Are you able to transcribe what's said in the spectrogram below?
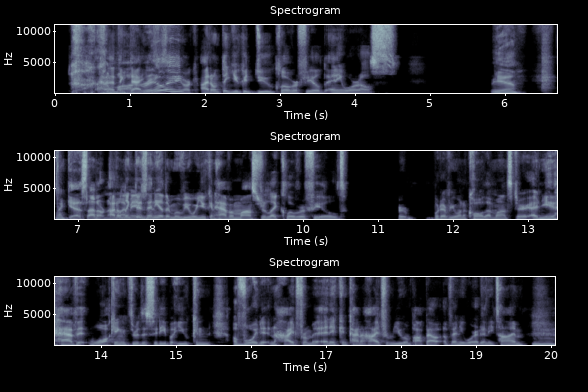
Come I think on, that uses New? York. I don't think you could do Cloverfield anywhere else. Yeah, I guess. I don't know. I don't think there's any other movie where you can have a monster like Cloverfield or whatever you want to call that monster and you have it walking through the city but you can avoid it and hide from it and it can kind of hide from you and pop out of anywhere at any time Mhm.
